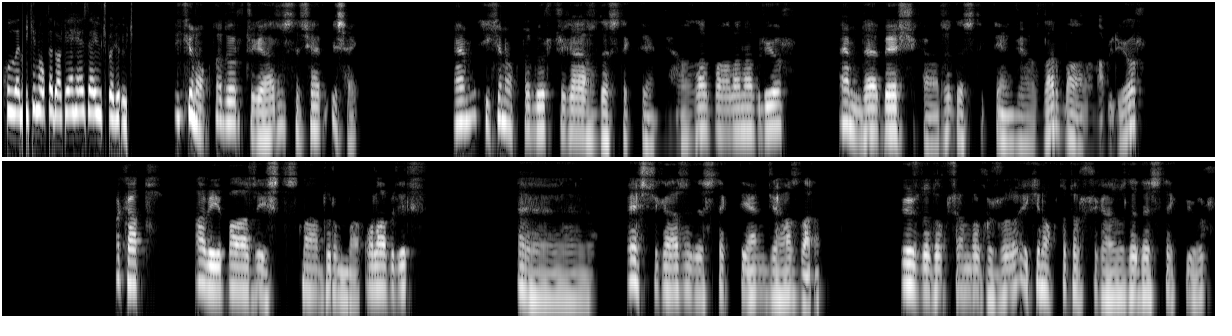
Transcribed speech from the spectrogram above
Kullan 2.4 YHZ 3 bölü 3. 2.4 GHz'ı seçer isek hem 2.4 GHz destekleyen cihazlar bağlanabiliyor hem de 5 GHz'ı destekleyen cihazlar bağlanabiliyor. Fakat tabii bazı istisna durumlar olabilir. Ee, 5 GHz'ı destekleyen cihazların %99'u 2.4 GHz'de destekliyor.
